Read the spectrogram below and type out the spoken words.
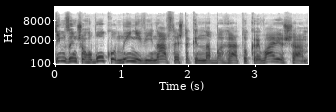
Втім, з іншого боку, нині війна все ж таки набагато кривавіша,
